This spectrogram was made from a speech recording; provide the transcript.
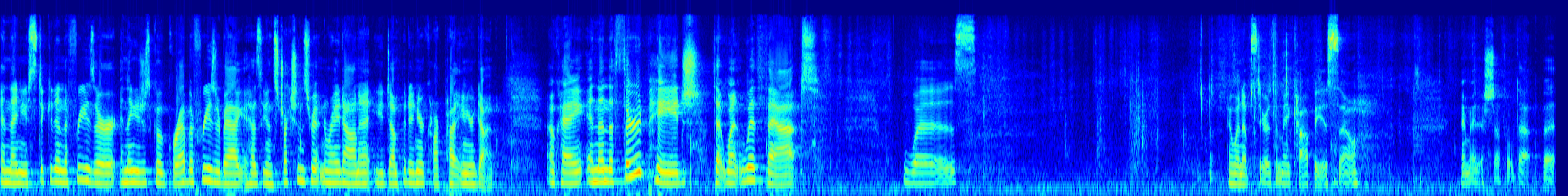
and then you stick it in the freezer and then you just go grab a freezer bag. It has the instructions written right on it. You dump it in your crock pot and you're done. Okay? And then the third page that went with that was I went upstairs and made copies, so I might have shuffled that, but.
